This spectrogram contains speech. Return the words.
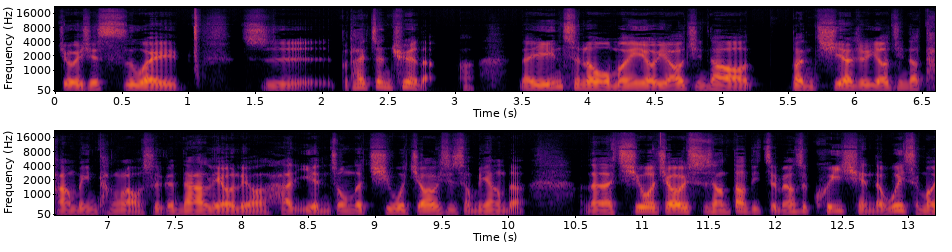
就有些思维是不太正确的啊。那因此呢，我们有邀请到本期啊，就邀请到唐明唐老师跟大家聊一聊他眼中的期货交易是什么样的。那期货交易市场到底怎么样是亏钱的？为什么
